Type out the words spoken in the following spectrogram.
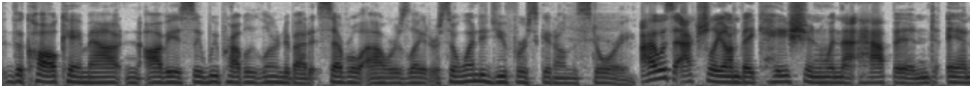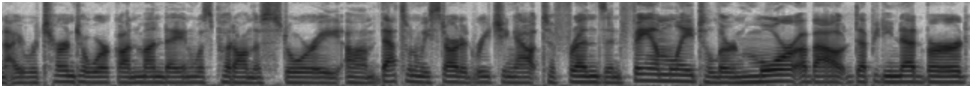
the call came out, and obviously we probably learned about it several hours later. So when did you first get on the story? I was actually on vacation when that happened, and I returned to work on Monday and was put on the story. Um, that's when we started reaching out to friends and family to learn more about Deputy Ned Byrd.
